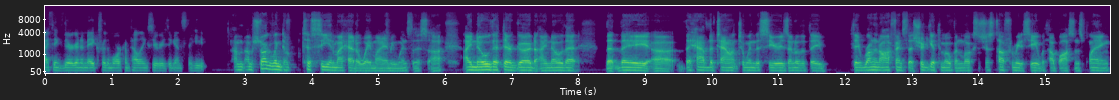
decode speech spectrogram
I think they're going to make for the more compelling series against the Heat. I'm I'm struggling to to see in my head a way Miami wins this. Uh, I know that they're good. I know that that they uh, they have the talent to win this series. I know that they they run an offense that should get them open looks. It's just tough for me to see it with how Boston's playing.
